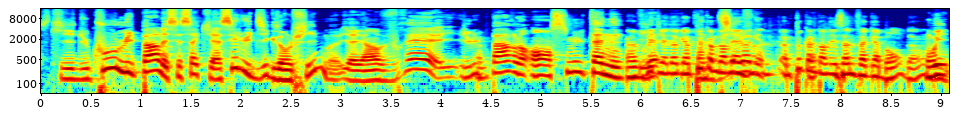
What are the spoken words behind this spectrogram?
Ce qui, du coup, lui parle, et c'est ça qui est assez ludique dans le film. Il y a un vrai. Il lui parle en simultané. Un vrai dialogue, un peu, un comme dans, les, un peu comme dans les âmes vagabondes. hein. Oui,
